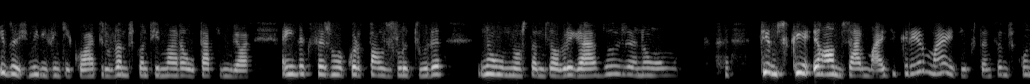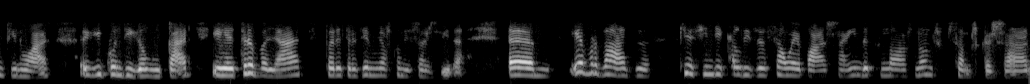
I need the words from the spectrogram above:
e 2024 vamos continuar a lutar por melhor. Ainda que seja um acordo para a legislatura, não, não estamos obrigados a não. Temos que almejar mais e querer mais, e portanto vamos continuar. E quando digo lutar, é trabalhar para trazer melhores condições de vida. é verdade que a sindicalização é baixa, ainda que nós não nos possamos queixar.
